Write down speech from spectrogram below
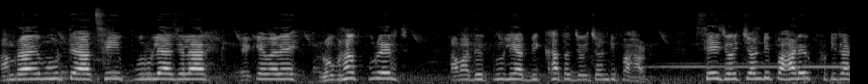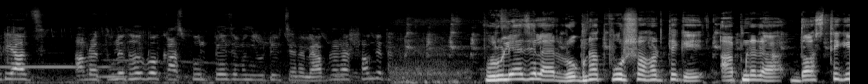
আমরা এই মুহূর্তে আছি পুরুলিয়া জেলার একেবারে রঘুনাথপুরের আমাদের পুরুলিয়ার বিখ্যাত জয়চণ্ডী পাহাড়। সেই জয়চণ্ডী পাহাড়ের খুঁটিনাটি আজ আমরা তুলে ধরবো কাশফুল পেজ এবং ইউটিউব চ্যানেলে। আপনারা সঙ্গে থাকুন। পুরুলিয়া জেলার রঘুনাথপুর শহর থেকে আপনারা দশ থেকে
